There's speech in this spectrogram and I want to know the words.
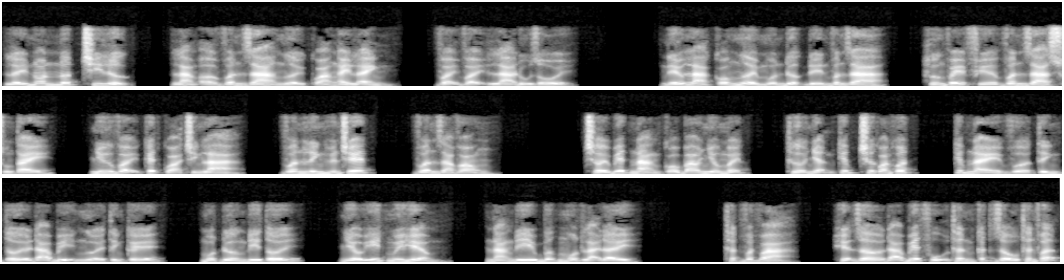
lấy non nớt chi lực, làm ở vân gia người quá ngày lành, vậy vậy là đủ rồi. Nếu là có người muốn được đến vân gia, hướng về phía vân gia xuống tay, như vậy kết quả chính là, vân linh huyên chết, vân gia vong. Trời biết nàng có bao nhiêu mệt, thừa nhận kiếp trước quan khuất, kiếp này vừa tỉnh tới đã bị người tính kế, một đường đi tới, nhiều ít nguy hiểm, nàng đi bước một lại đây. Thật vất vả, hiện giờ đã biết phụ thân cất giấu thân phận,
